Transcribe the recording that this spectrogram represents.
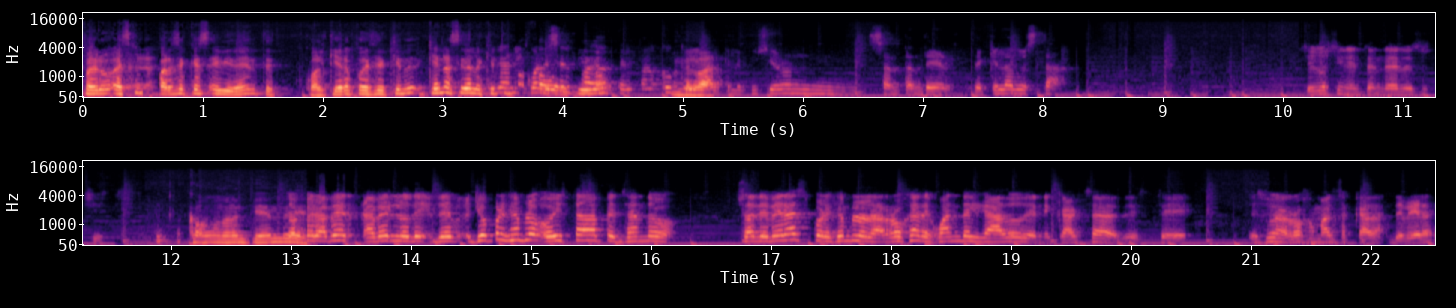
pero es que me parece que es evidente. Cualquiera puede decir, ¿quién, quién ha sido el equipo más ¿Cuál es el, palco que, le pusieron Santander? ¿De qué lado está? Sigo sin entender esos chistes. ¿Cómo no lo entiende? No, pero a ver, a ver, lo de, yo por ejemplo hoy estaba pensando, o sea, de veras, por ejemplo, la roja de Juan Delgado de Necaxa, este, es una roja mal sacada, de veras,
